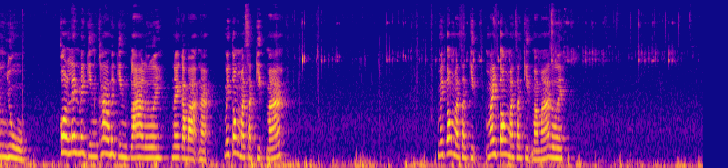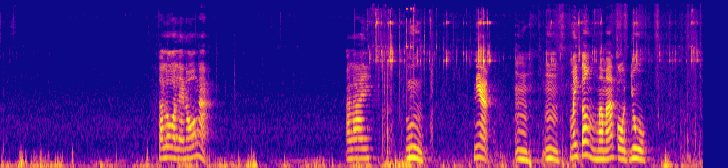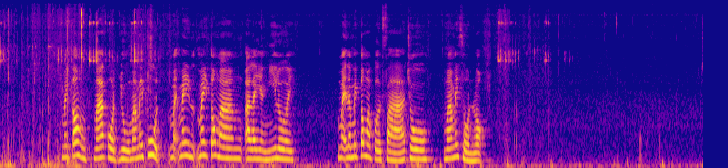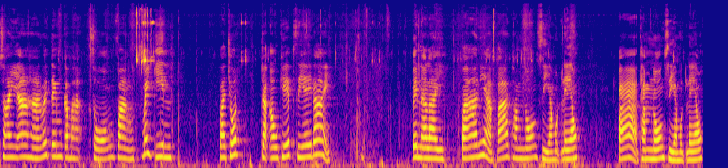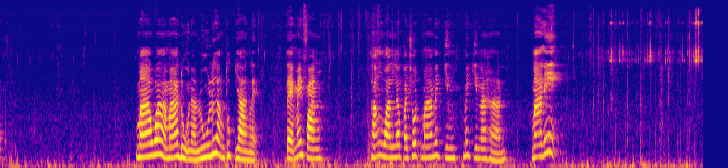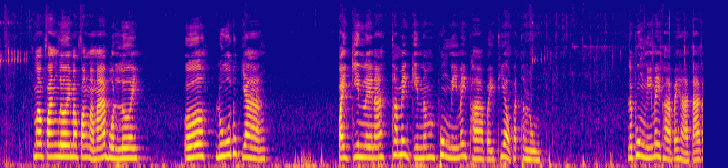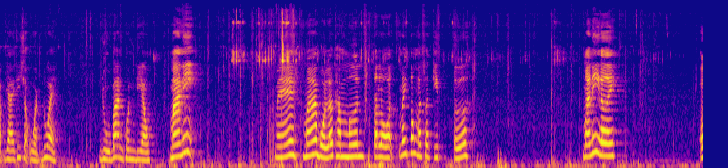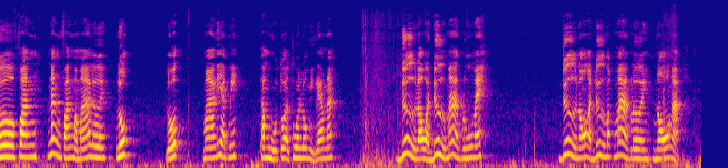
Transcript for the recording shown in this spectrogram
อนอยู่ ก็เล่นไม่กินข้าวไม่กินปลาเลย ในกระบะน่ะ ไม่ต้องมาสะกิดม้าไม่ต้องมาสะกิดไม่ต้องมาสะกิดมาม้าเลย ตลอดเลยน้องอะ่ะ อะไร อืมเนี่ย อืมอืมไม่ต้องมาม้าโกรธอยู่ ไม่ต้องมากรธอยู่มาไม่พูด ไม่ไม่ไม่ต้องมาอะไรอย่างนี้เลย ไม่แล้วไม่ต้องมาเปิดฝาโชว์มาไม่สนหรอก ใส่อาหารไว้เต็มกระบะสองฝั่งไม่กินประชดจะเอาเคฟซีให้ได้ เป็นอะไรป้าเนี่ยป้าทำน้องเสียหมดแล้ว ป้าทำน้องเสียหมดแล้ว ม้าว่าม้าดุนะรู้เรื่องทุกอย่างแหละ แต่ไม่ฟังทั้งวันแล้วประชดม้าไม่กินไม่กินอาหาร มานี่ มาฟังเลยมาฟังหมาม้าบ่นเลย เออ รู้ทุกอย่าง ไปกินเลยนะ ถ้าไม่กินน้ำพรุ่งนี้ไม่พาไปเที่ยวพัทลุง แล้วพรุ่งนี้ไม่พาไปหาตากับยายที่จะอวดด้วย อยู่บ้านคนเดียว มานี่ แม่มาบ่นแล้วทำเมินตลอดไม่ต้องมาสะกิด เออ มานี่เลย เออ ฟังนั่งฟังหมาม้าเลย ลุก ลุก มาเรียกนี่ทำหูตัวทวนลมอีกแล้วนะ ดื้อเราอะดื้อมากรู้ไหมดื้อน้องอะดื้อมากๆเลย น้องอะ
